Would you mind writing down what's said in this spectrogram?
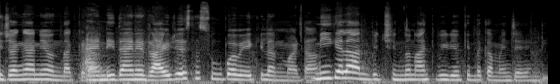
నిజంగానే ఉంది అక్కడ. అండ్ ఇది ఆయన డ్రైవ్ చేసిన సూపర్ వెహికల్ అన్నమాట. మీకు ఎలా అనిపించిందో నాకు వీడియో కింద కమెంట్ చేయండి.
